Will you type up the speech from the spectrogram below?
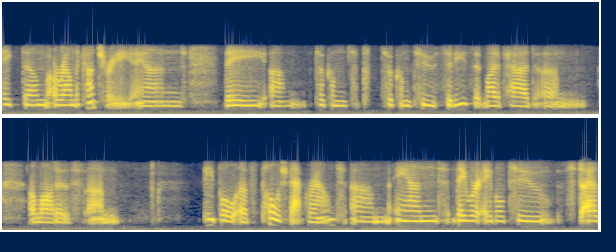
take them around the country and they um, took them to, took them to cities that might have had um, a lot of um, people of Polish background, um, and they were able to, as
